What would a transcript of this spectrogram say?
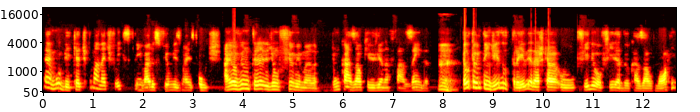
É, Mubi, que é tipo uma Netflix, que tem vários filmes mais cult. Aí eu vi um trailer de um filme, mano, de um casal que vivia na fazenda. Ah, Pelo que eu entendi do trailer, acho que a- o filho ou filha do casal morre.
